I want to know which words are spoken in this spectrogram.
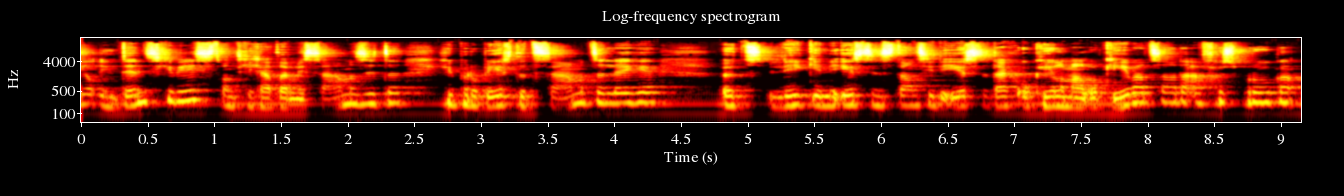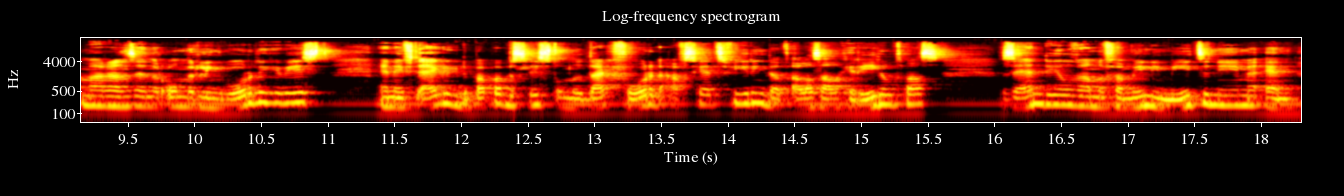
heel intens geweest, want je gaat daarmee samen zitten. Je probeert het samen te leggen. Het leek in de eerste instantie de eerste dag ook helemaal oké wat ze hadden afgesproken, maar dan zijn er onderling woorden geweest en heeft eigenlijk de papa beslist om de dag voor de afscheidsviering, dat alles al geregeld was, zijn deel van de familie mee te nemen en,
